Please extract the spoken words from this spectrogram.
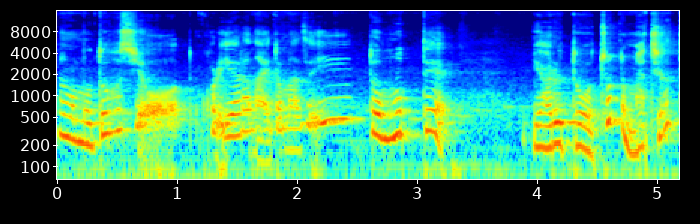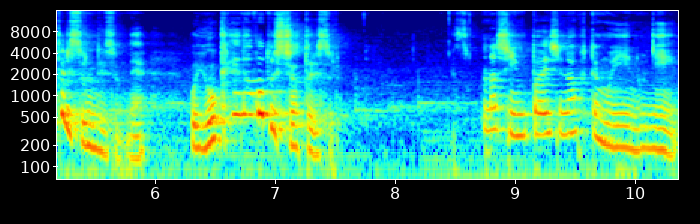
なんかもうどうしよう。これやらないとまずいと思ってやるとちょっと間違ったりするんですよね。余計なことしちゃったりする。そんな心配しなくてもいいのに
